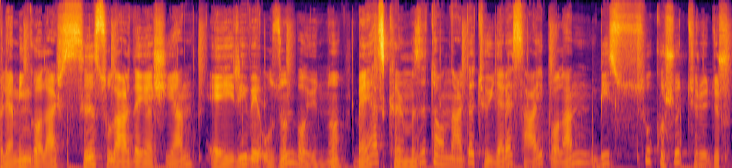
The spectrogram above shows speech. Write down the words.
Flamingolar sığ sularda yaşayan, eğri ve uzun boyunlu, beyaz kırmızı tonlarda tüylere sahip olan bir su kuşu türüdür.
